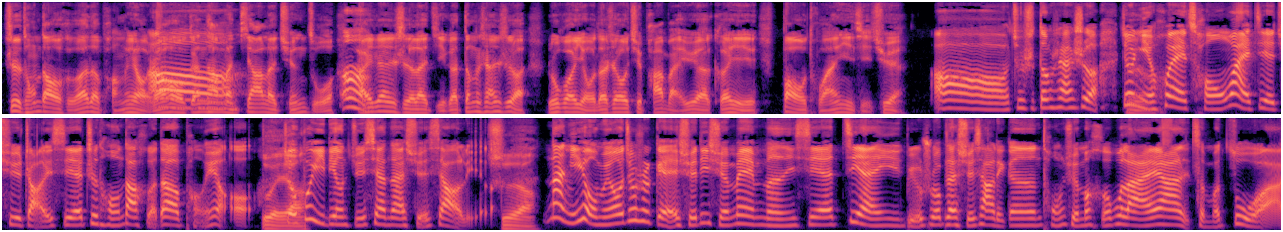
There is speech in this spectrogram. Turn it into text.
志同道合的朋友，然后跟他们哦加了群组，嗯还认识了几个登山社。如果有的时候去爬百越，可以抱团一起去。哦，就是登山社，就是你嗯会从外界去找一些志同道合的朋友，就不一定局限在学校里了。是啊，那你有没有就是给学弟学妹们一些建议？比如说在学校里跟同学们合不来呀，怎么做啊？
